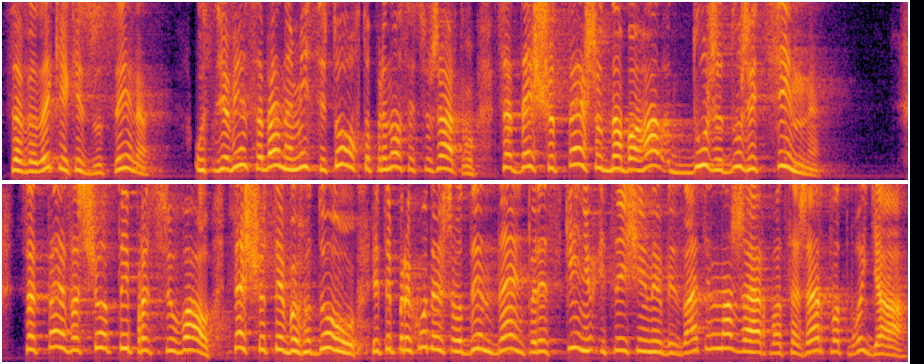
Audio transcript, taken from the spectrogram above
Це великі якісь зусилля. Уявив себе на місці того, хто приносить цю жертву. Це дещо те, що набагато дуже-дуже цінне. Це те, за що ти працював, те, що ти вигодовував, і ти приходиш один день перед скиню, і це ще не обов'язательна жертва, це жертва твоя.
